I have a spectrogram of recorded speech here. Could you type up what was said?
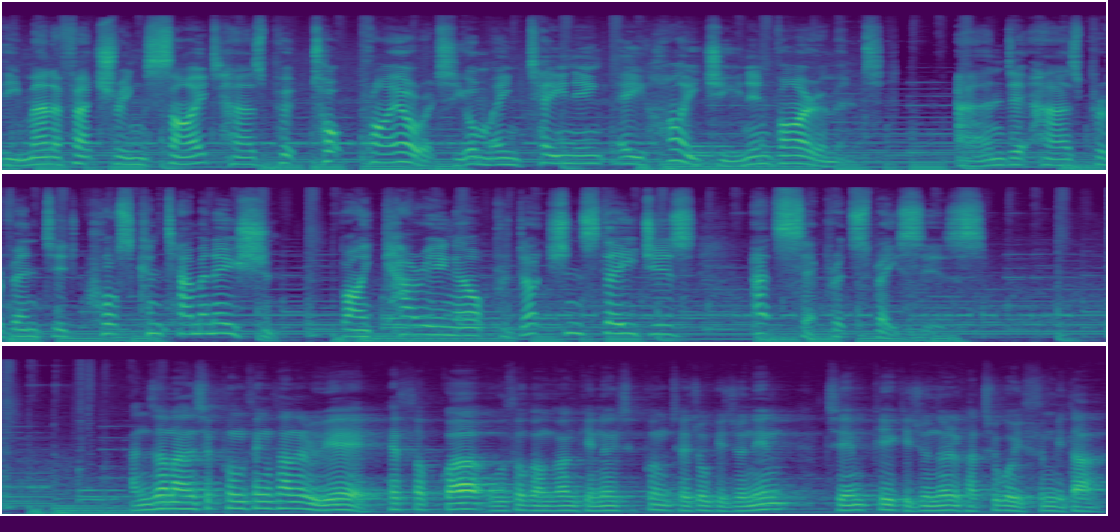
The manufacturing site has put top priority on maintaining a hygiene environment, and it has prevented cross-contamination by carrying out production stages at separate spaces. 안전한 식품 생산을 위해 해썹과 우수건강기능식품 제조 기준인 GMP 기준을 갖추고 있습니다.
